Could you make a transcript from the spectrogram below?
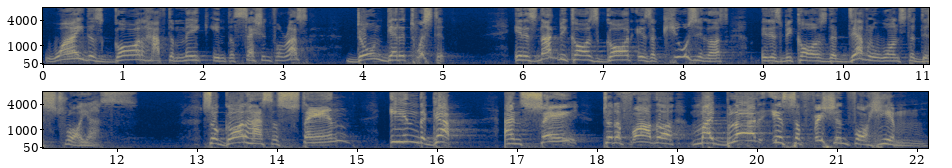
Why does God have to make intercession for us? Don't get it twisted. It is not because God is accusing us, it is because the devil wants to destroy us. So God has to stand in the gap and say to the Father, My blood is sufficient for him.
